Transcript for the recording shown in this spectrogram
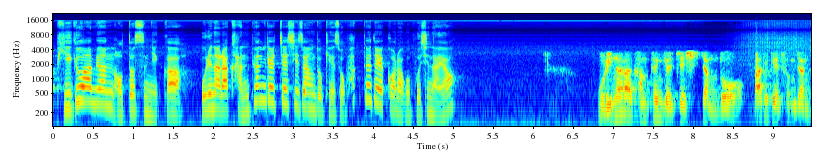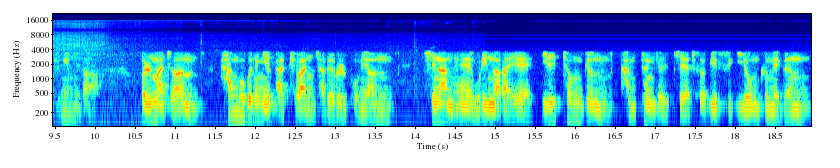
비교하면 어떻습니까? 우리나라 간편 결제 시장도 계속 확대될 거라고 보시나요? 우리나라 간편 결제 시장도 빠르게 성장 중입니다. 얼마 전 한국은행이 발표한 자료를 보면 지난해 우리나라의 일평균 간편 결제 서비스 이용 금액은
